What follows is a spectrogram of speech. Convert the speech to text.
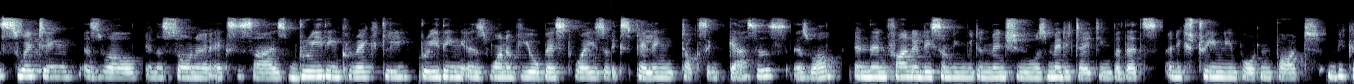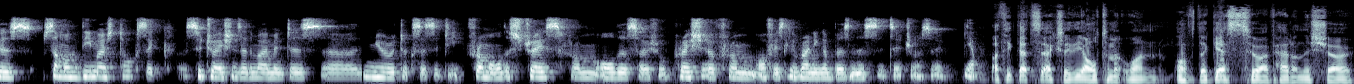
Sweating as well in a sauna, exercise, breathing correctly. Breathing is one of your best ways of expelling toxic gases as well. And then finally, something we didn't mention was meditating, but that's an extremely important part because some of the most toxic situations at the moment is uh, neurotoxicity from all the stress, from all the social pressure, from obviously running a business, etc. So, yeah. I think that's actually the ultimate one of the guests who I've had on this show.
